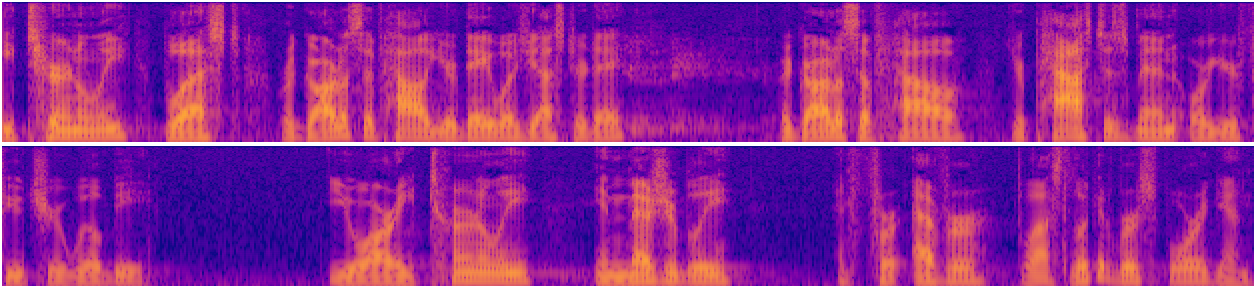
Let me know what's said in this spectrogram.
eternally blessed, regardless of how your day was yesterday, regardless of how your past has been or your future will be. You are eternally, immeasurably, and forever blessed. Look at verse 4 again.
